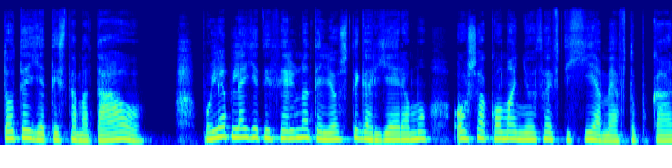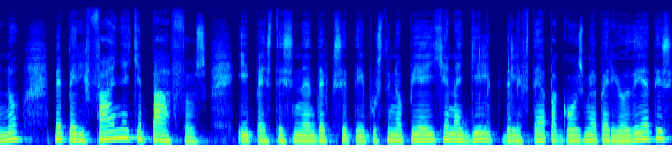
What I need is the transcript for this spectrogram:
Τότε γιατί σταματάω; Πολύ απλά γιατί θέλω να τελειώσω την καριέρα μου όσο ακόμα νιώθω ευτυχία με αυτό που κάνω, με περηφάνεια και πάθος, είπε στη συνέντευξη τύπου στην οποία είχε αναγγείλει την τελευταία παγκόσμια περιοδία της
